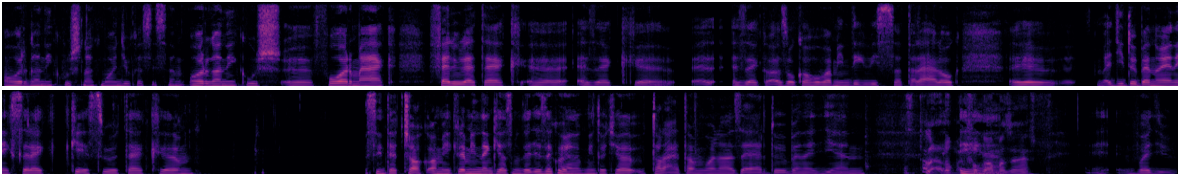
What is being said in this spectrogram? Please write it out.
organikusnak mondjuk, azt hiszem, organikus ö, formák, felületek, ö, ezek, ö, ezek azok, ahova mindig visszatalálok. Ö, egy időben olyan ékszerek készültek, ö, szinte csak, amikre mindenki azt mondta, hogy ezek olyanok, mint hogyha találtam volna az erdőben egy ilyen... Ezt találom megfogalmazást vagy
